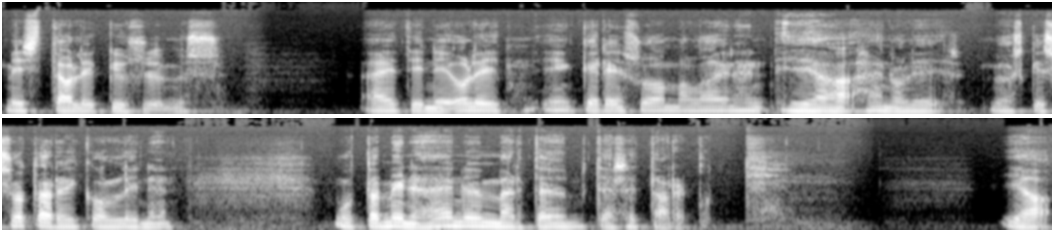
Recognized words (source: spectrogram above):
mistä oli kysymys. Äitini oli Inkerin suomalainen ja hän oli myöskin sotarikollinen, mutta minä en ymmärtänyt, mitä se tarkoitti. Ja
